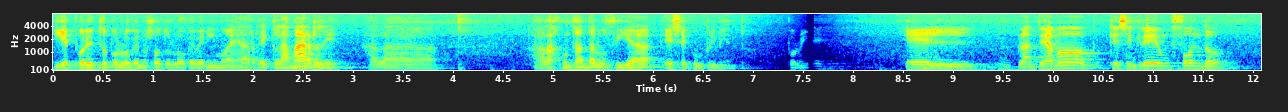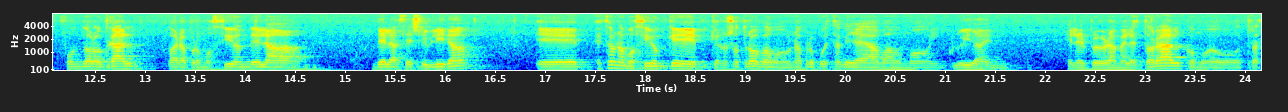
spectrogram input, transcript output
Y es por esto por lo que nosotros lo que venimos es a reclamarle a la, a la Junta de Andalucía ese cumplimiento. planteamos que se cree un fondo, fondo local para promoción de la, de la accesibilidad. Eh, esta es una moción que, nosotros, vamos, una propuesta que ya vamos incluida en, en, el programa electoral, como otras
